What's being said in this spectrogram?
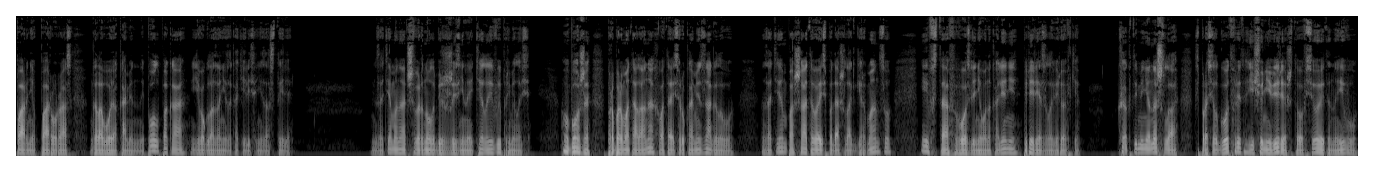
парня пару раз головой о каменный пол, пока его глаза не закатились и не застыли. Затем она отшвырнула безжизненное тело и выпрямилась. «О, Боже!» — пробормотала она, хватаясь руками за голову. Затем, пошатываясь, подошла к германцу и, встав возле него на колени, перерезала веревки. «Как ты меня нашла?» — спросил Готфрид, еще не веря, что все это наяву.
